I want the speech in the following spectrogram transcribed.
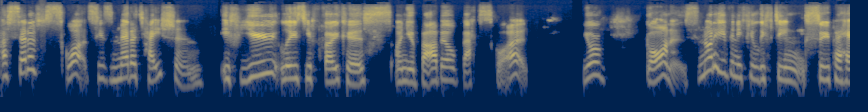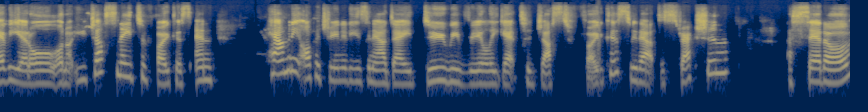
a set of squats is meditation if you lose your focus on your barbell back squat, you're goners. Not even if you're lifting super heavy at all or not. You just need to focus. And how many opportunities in our day do we really get to just focus without distraction? A set of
